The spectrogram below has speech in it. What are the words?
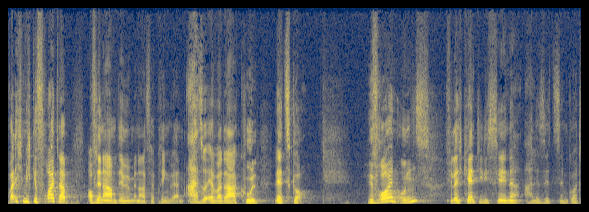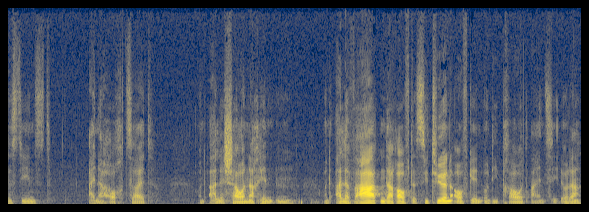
weil ich mich gefreut habe auf den Abend, den wir miteinander verbringen werden. Also er war da, cool, let's go. Wir freuen uns, vielleicht kennt ihr die Szene, alle sitzen im Gottesdienst, eine Hochzeit und alle schauen nach hinten alle warten darauf, dass die Türen aufgehen und die Braut einzieht, oder?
